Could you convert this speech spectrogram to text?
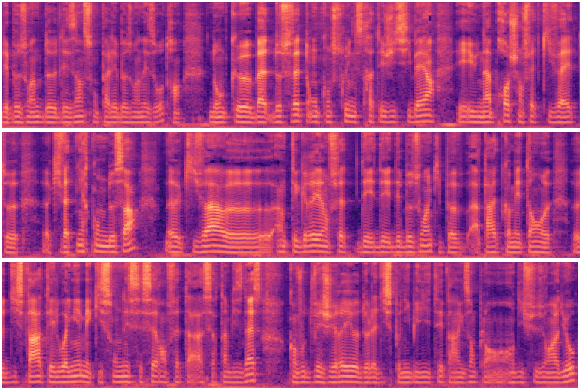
Les besoins de, des uns ne sont pas les besoins des autres. Donc, euh, bah, de ce fait, on construit une stratégie cyber et une approche, en fait, qui va, être, qui va tenir compte de ça. Euh, qui va euh, intégrer en fait des, besoins qui peuvent apparaître comme étant euh, disparates et éloignés, mais qui sont nécessaires en fait à, certains business. Quand vous devez gérer de la disponibilité, par exemple en, diffusion radio,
